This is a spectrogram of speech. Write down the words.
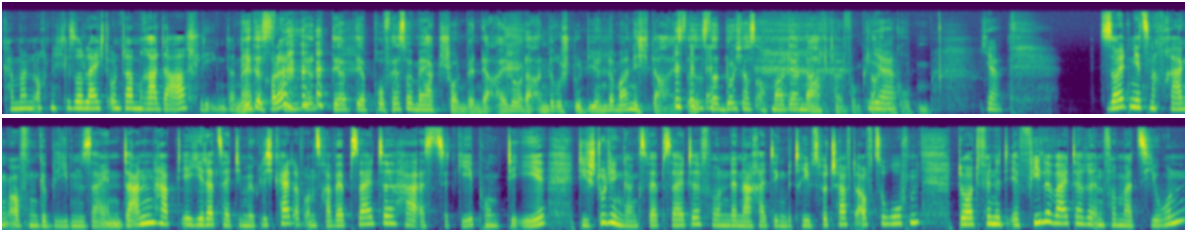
kann man auch nicht so leicht unterm Radar fliegen. Dann nee, das, oder? Der, der, der, Professor merkt schon, wenn der eine oder andere Studierende mal nicht da ist. Das ist dann durchaus auch mal der Nachteil von kleinen ja. Gruppen. Ja. Sollten jetzt noch Fragen offen geblieben sein, dann habt ihr jederzeit die Möglichkeit, auf unserer Webseite hszg.de die Studiengangswebseite von der nachhaltigen Betriebswirtschaft aufzurufen. Dort findet ihr viele weitere Informationen,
